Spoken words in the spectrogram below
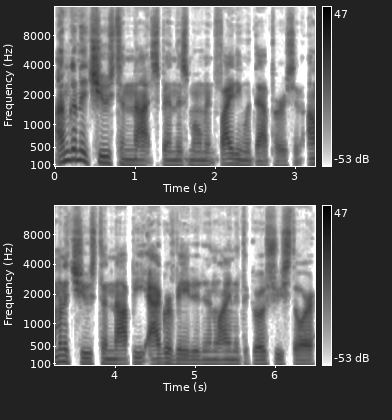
I'm going to choose to not spend this moment fighting with that person. I'm going to choose to not be aggravated in line at the grocery store.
